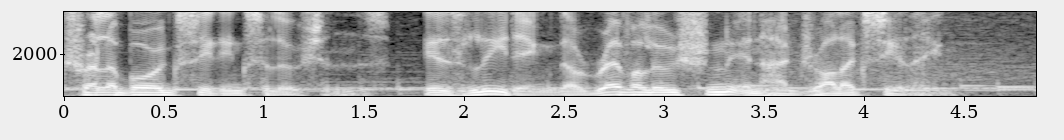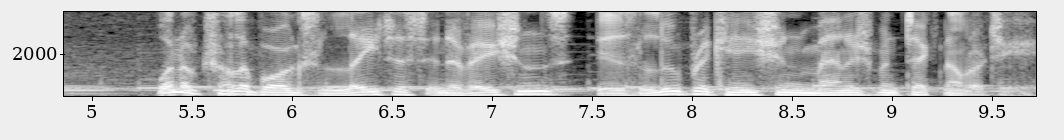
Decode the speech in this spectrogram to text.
Trelleborg Sealing Solutions is leading the revolution in hydraulic sealing. One of Trelleborg's latest innovations is lubrication management technology,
